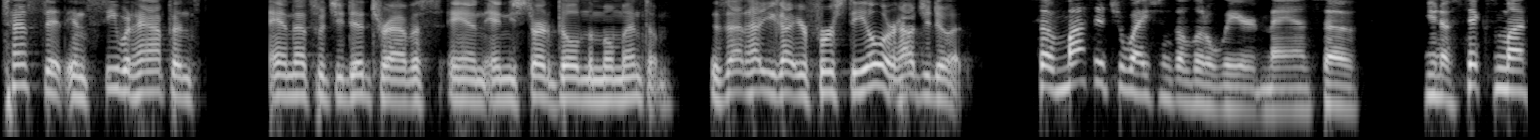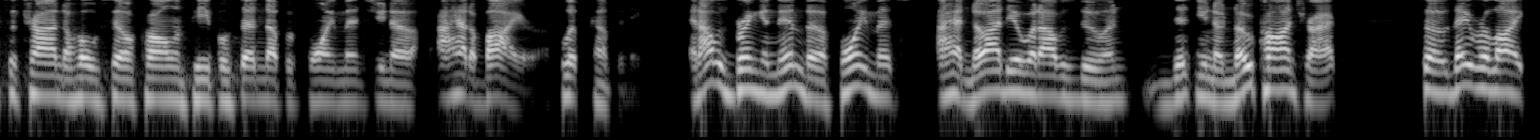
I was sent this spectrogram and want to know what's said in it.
test it and see what happens. And that's what you did, Travis. And and you started building the momentum. Is that how you got your first deal, or how'd you do it? So my situation's a little weird, man. So you know, six months of trying to wholesale, calling people, setting up appointments. You know, I had a buyer, a flip company, and I was bringing them to appointments I had no idea what I was doing, you know, no contracts. So they were like,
